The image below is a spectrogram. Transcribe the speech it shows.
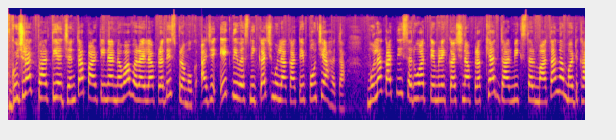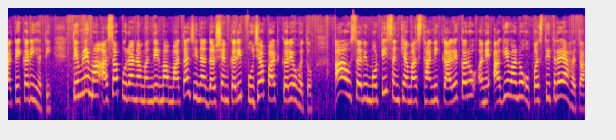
ગુજરાત ભારતીય જનતા પાર્ટીના નવા વરાયેલા પ્રદેશ પ્રમુખ આજે એક દિવસની કચ્છ મુલાકાતે પહોંચ્યા હતા. મુલાકાતની શરૂઆત તેમણે કચ્છના પ્રખ્યાત ધાર્મિક સ્થળ માતાના મઢ ખાતે કરી હતી. તેમણે માં આશાપુરાના મંદિરમાં માતાજીના દર્શન કરી પૂજાપાઠ કર્યો હતો. આ અવસરે મોટી સંખ્યામાં સ્થાનિક કાર્યકરો અને આગેવાનો ઉપસ્થિત રહ્યા હતા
